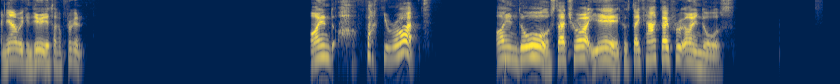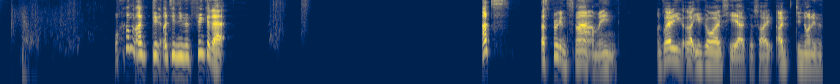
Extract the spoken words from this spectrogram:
And now we can do this like a freaking Iron. Oh, fuck, you're right. Iron doors. That's right. Yeah, because they can't go through iron doors. What come I did I didn't even think of that. That's that's freaking smart. I mean, I'm glad you got you guys here because I I did not even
